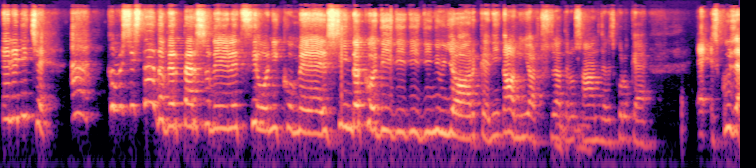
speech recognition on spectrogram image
E le dice, ah, come si sta ad aver perso le elezioni come sindaco di, di, di, New York? Di, no, New York, scusate, Los Angeles, quello che è. Eh, scusa,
